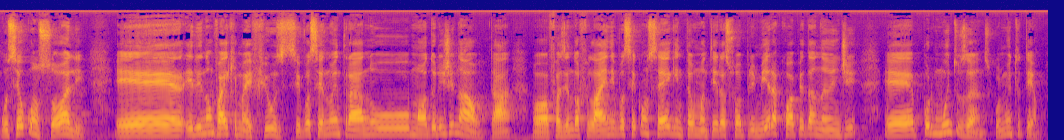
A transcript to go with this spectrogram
O seu console, é, ele não vai queimar fuse se você não entrar no modo original, tá? Ó, fazendo offline, você consegue então manter a sua primeira cópia da NAND é, por muitos anos, por muito tempo.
